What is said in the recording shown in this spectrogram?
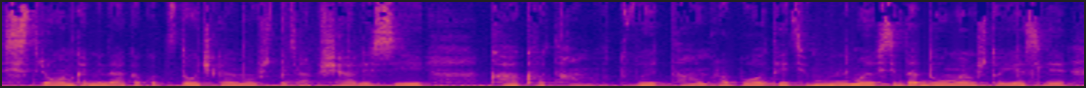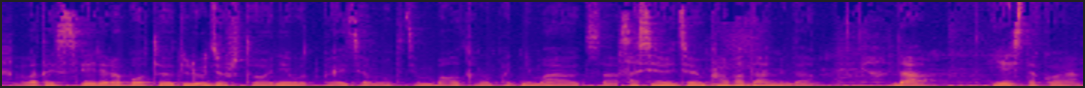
с сестренками, да, как вот с дочками, может быть, общались, и как вы там, вот вы там работаете. Мы всегда думаем, что если в этой сфере работают люди, что они вот по этим вот этим балкам и поднимаются со всеми этими проводами, да. Да, есть такое,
